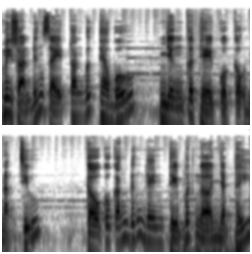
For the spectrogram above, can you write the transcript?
Minh Soạn đứng dậy toan bước theo bố Nhưng cơ thể của cậu nặng trĩu. Cậu cố gắng đứng lên thì bất ngờ nhận thấy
